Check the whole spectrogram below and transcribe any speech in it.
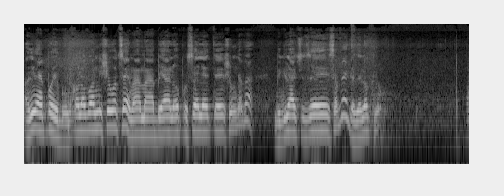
אז אם אין פה ייבום, יכול לבוא על מי שהוא רוצה, מה, מה הביאה לא פוסלת אה, שום דבר. בגלל שזה ספק, אז זה לא כלום. זה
